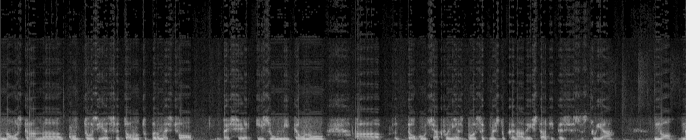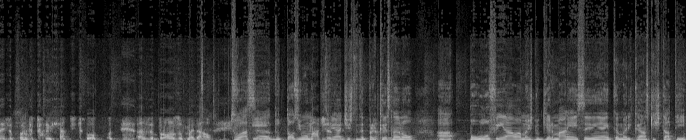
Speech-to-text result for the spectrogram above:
много странна контузия, световното първенство беше изумително. А, дългоочаквания сблъсък между Канада и Штатите се състоя но не за първото място, а за бронзов медал. Това са и до този момент, матчът... извинявай, че ще те прекъсна, но а, полуфинала между Германия и Съединените Американски щати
